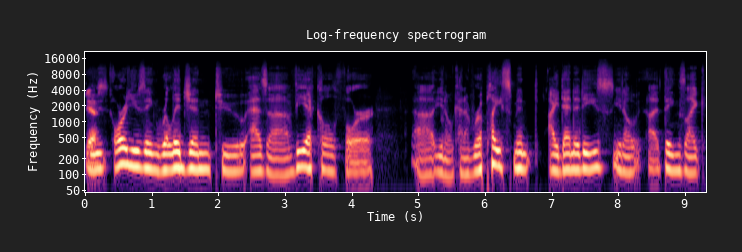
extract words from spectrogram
yes. use, or using religion to as a vehicle for uh, you know kind of replacement identities. You know uh, things like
